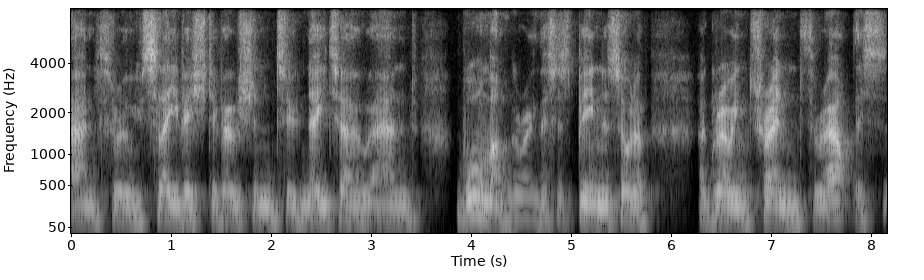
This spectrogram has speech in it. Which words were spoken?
and through slavish devotion to NATO and warmongering. This has been a sort of a growing trend throughout this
